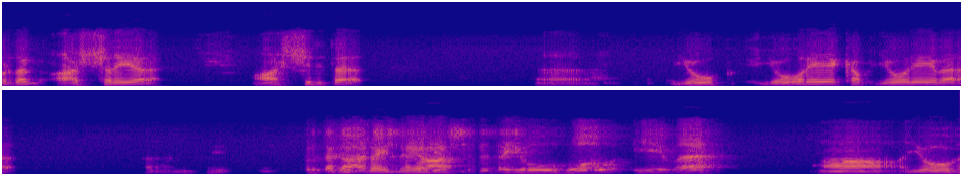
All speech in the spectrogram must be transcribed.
पृथक् आश्रय आश्रित यो योरेख योरेव योः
